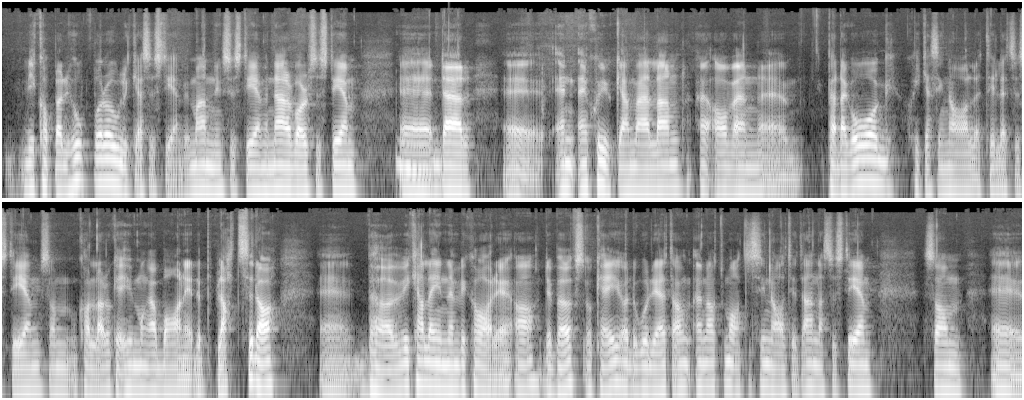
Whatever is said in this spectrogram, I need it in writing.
vi kopplar ihop våra olika system, bemanningssystem, närvarosystem, eh, där eh, en, en sjukanmälan eh, av en pedagog skickar signaler till ett system som kollar, okej, hur många barn är det på plats idag? Eh, behöver vi kalla in en vikarie? Ja, det behövs, okej, och då går det en automatisk signal till ett annat system som eh,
